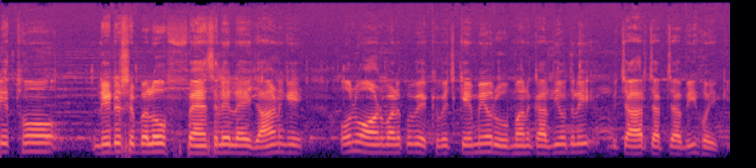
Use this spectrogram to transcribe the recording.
ਇੱਥੋਂ ਲੀਡਰਸ਼ਿਪ ਵੱਲੋਂ ਫੈਸਲੇ ਲਏ ਜਾਣਗੇ, ਉਹਨੂੰ ਆਉਣ ਵਾਲੇ ਭਵਿੱਖ ਵਿੱਚ ਕਿਵੇਂ ਉਹ ਰੂਪਮਾਨ ਕਰਦੀ ਉਹਦੇ ਲਈ ਵਿਚਾਰ ਚਰਚਾ ਵੀ ਹੋਏਗੀ।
